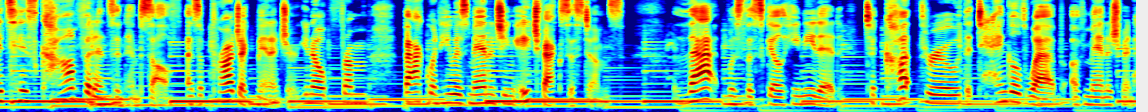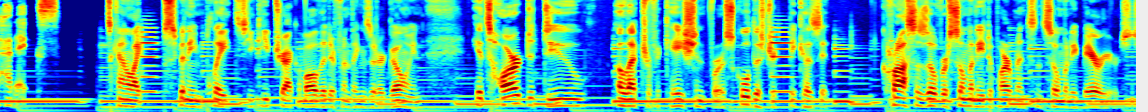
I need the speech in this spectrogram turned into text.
It's his confidence in himself as a project manager, you know, from back when he was managing HVAC systems. That was the skill he needed to cut through the tangled web of management headaches. It's kind of like spinning plates. You keep track of all the different things that are going. It's hard to do electrification for a school district because it crosses over so many departments and so many barriers.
